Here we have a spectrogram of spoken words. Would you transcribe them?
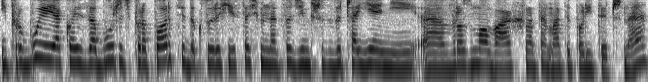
i próbuje jakoś zaburzyć proporcje, do których jesteśmy na co dzień przyzwyczajeni e, w rozmowach na tematy polityczne.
